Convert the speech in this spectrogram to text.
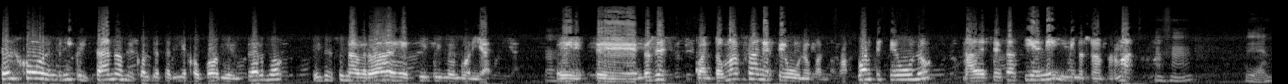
ser joven, rico y sano es mejor que ser viejo, pobre y enfermo. Esa es una verdad desde tiempo inmemorial. Este, entonces, cuanto más sano esté uno, cuanto más fuerte esté uno, más defensas tiene y menos se va a enfermar. Bien,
